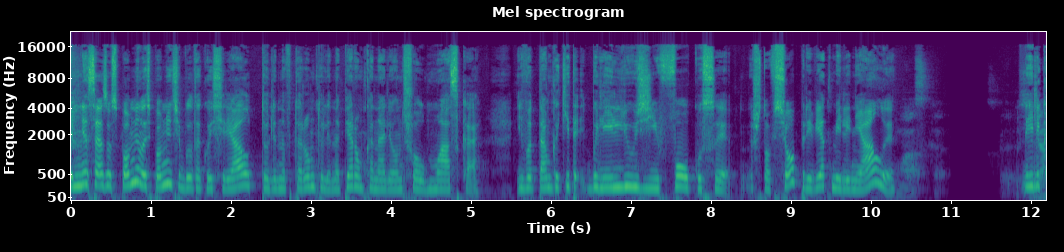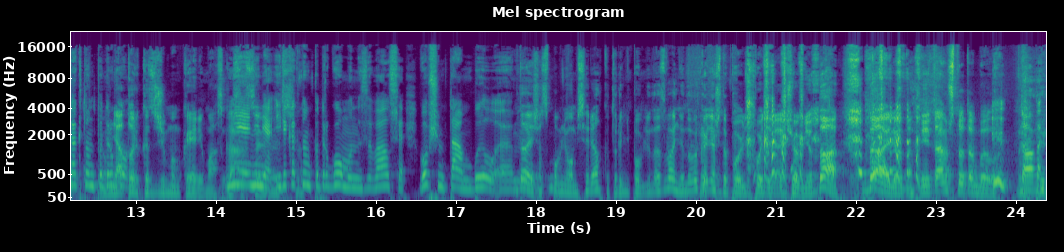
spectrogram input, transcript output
И мне сразу вспомнилось, помните, был такой сериал, то ли на втором, то ли на первом канале, он шел «Маска», и вот там какие-то были иллюзии, фокусы, что все, привет, миллениалы. Маска. Или как-то он по-другому... У меня только с Джимом Керри маска Не-не-не, или как-то он по-другому назывался. В общем, там был... Эм... Да, я сейчас вспомнил вам сериал, который не помню название, но вы, конечно, поняли, о чем я. Да, да, Алена. И там что-то было. Там, э,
